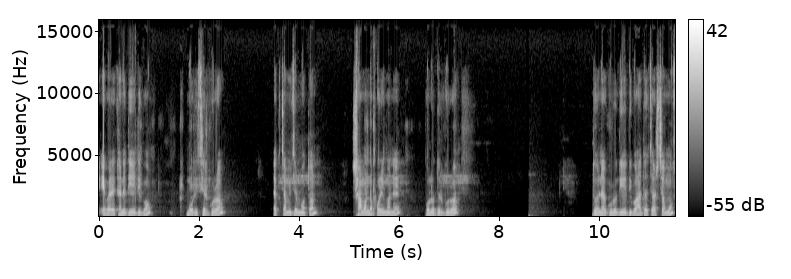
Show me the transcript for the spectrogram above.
এবার এখানে দিয়ে দিব মরিচের গুঁড়ো, এক চামচের মতন। সামান্য পরিমাণে হলুদের গুঁড়ো। ধনিয়া গুঁড়ো দিয়ে দিব আধা চার চামচ।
